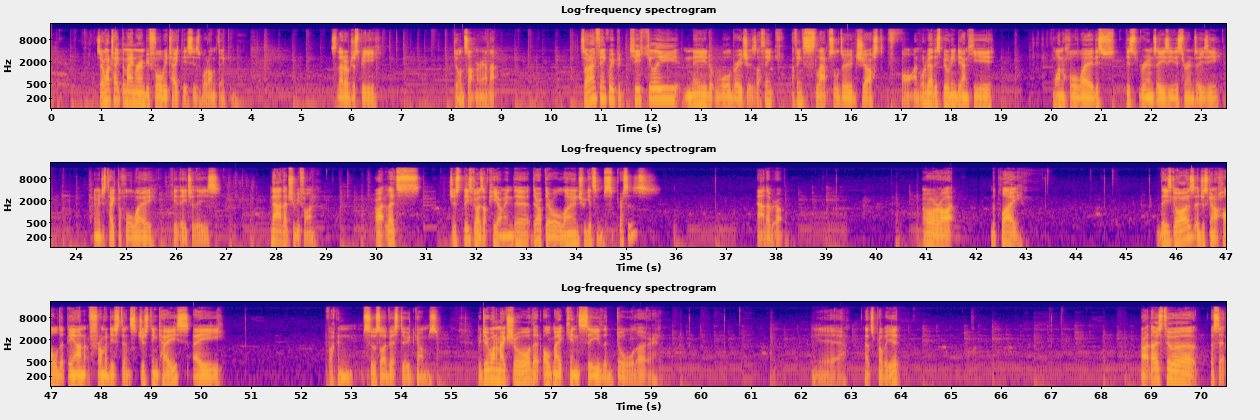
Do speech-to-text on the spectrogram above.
So I want to take the main room before we take this is what I'm thinking. So that'll just be doing something around that. So I don't think we particularly need wall breaches. I think I think slaps will do just fine. What about this building down here? One hallway. This this room's easy. This room's easy. Then we just take the hallway, hit each of these. Nah, that should be fine. Alright, let's just these guys up here, I mean they're they're up there all alone. Should we get some suppressors? Nah, they'll be right. Alright. The play. These guys are just going to hold it down from a distance, just in case a fucking suicide vest dude comes. We do want to make sure that old mate can see the door, though. Yeah, that's probably it. Alright, those two are, are set.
